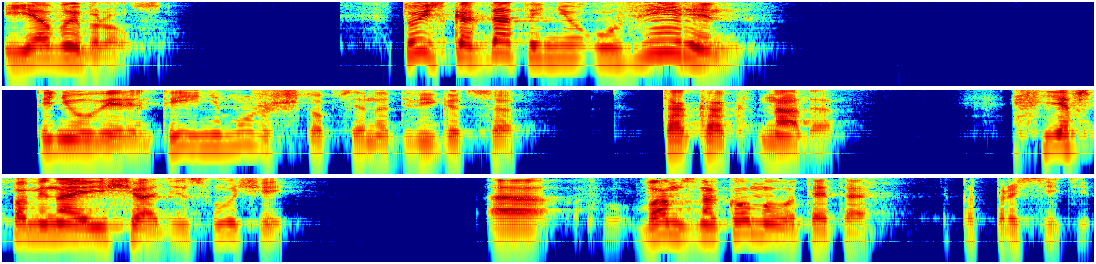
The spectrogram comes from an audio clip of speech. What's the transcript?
и я выбрался. То есть, когда ты не уверен, ты не уверен, ты и не можешь, собственно, двигаться так, как надо. Я вспоминаю еще один случай. А, вам знакомо вот это, простите,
